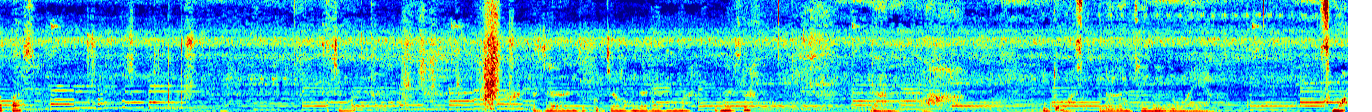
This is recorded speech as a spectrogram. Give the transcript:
lepas. Coba. Perjalanan cukup jauh dari rumah pemirsa. Dan wah untuk masuk ke dalam sini lumayan. Semak.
